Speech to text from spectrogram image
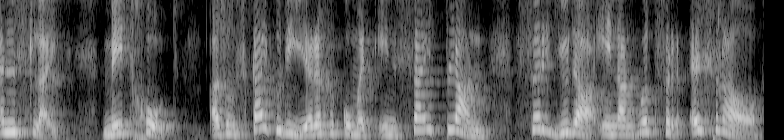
insluit met God. As ons kyk hoe die Here gekom het en sy plan vir Juda en dan ook vir Israel,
